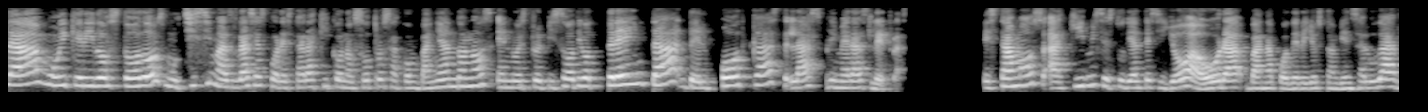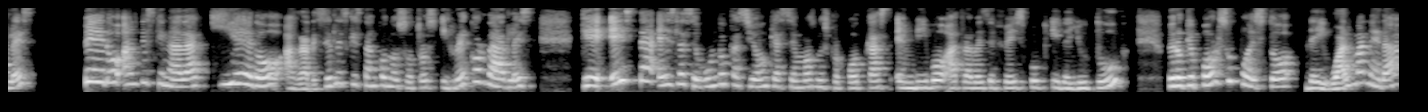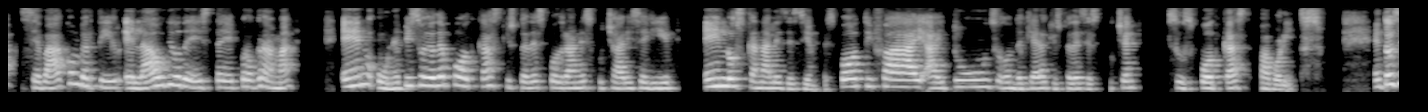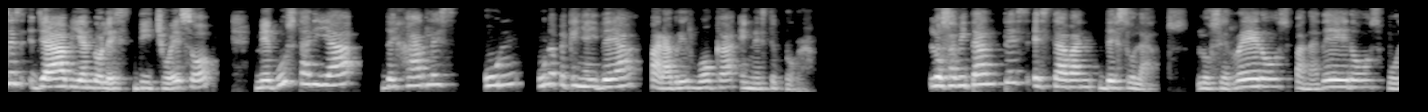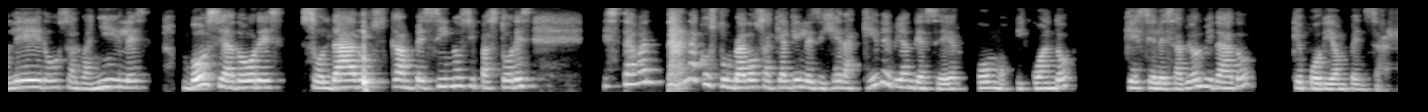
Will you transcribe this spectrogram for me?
Hola, muy queridos todos. Muchísimas gracias por estar aquí con nosotros acompañándonos en nuestro episodio 30 del podcast Las Primeras Letras. Estamos aquí, mis estudiantes y yo, ahora van a poder ellos también saludarles, pero antes que nada quiero agradecerles que están con nosotros y recordarles que esta es la segunda ocasión que hacemos nuestro podcast en vivo a través de Facebook y de YouTube, pero que por supuesto, de igual manera, se va a convertir el audio de este programa en un episodio de podcast que ustedes podrán escuchar y seguir en los canales de siempre, Spotify, iTunes o donde quiera que ustedes escuchen sus podcasts favoritos. Entonces, ya habiéndoles dicho eso, me gustaría dejarles una pequeña idea para abrir boca en este programa. Los habitantes estaban desolados. Los herreros, panaderos, boleros, albañiles, voceadores, soldados, campesinos y pastores estaban tan acostumbrados a que alguien les dijera qué debían de hacer, cómo y cuándo, que se les había olvidado que podían pensar.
